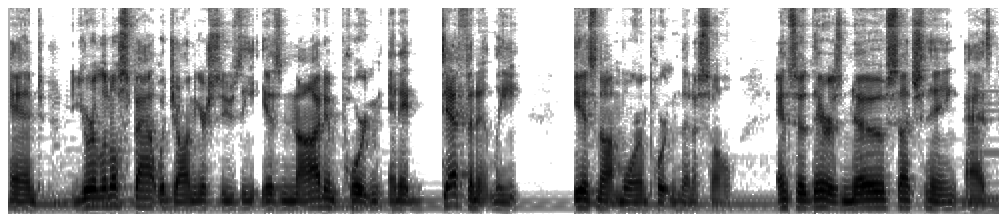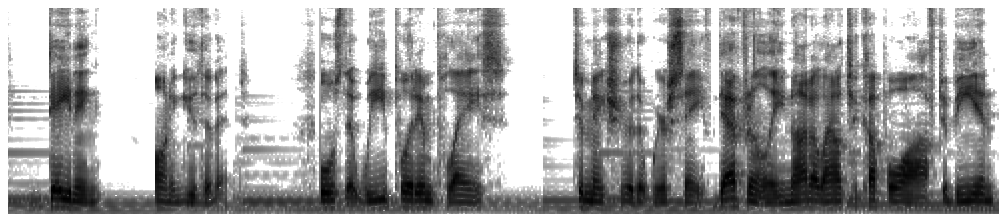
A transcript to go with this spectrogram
and your little spat with Johnny or Susie is not important, and it definitely is not more important than a soul. And so there is no such thing as dating on a youth event. Rules that we put in place to make sure that we're safe. Definitely not allowed to couple off, to be in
